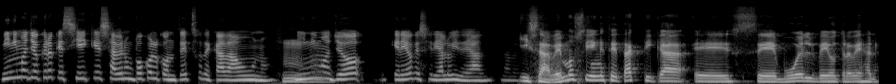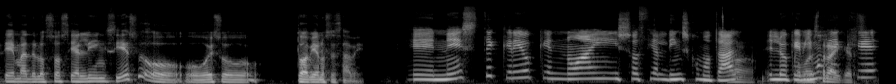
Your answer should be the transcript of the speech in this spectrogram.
mínimo yo creo que sí hay que saber un poco el contexto de cada uno. Ujú. Mínimo yo creo que sería lo ideal. la verdad. ¿Y sabemos si en esta táctica eh, se vuelve otra vez al tema de los social links y eso? ¿O, o eso todavía no se sabe? En este creo que no hay social links como tal. Ah, Lo que vimos Strikers. es que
